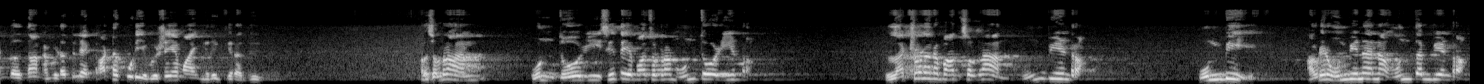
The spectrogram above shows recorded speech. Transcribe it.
என்பதுதான் நம்மிடத்திலே காட்டக்கூடிய விஷயமாய் இருக்கிறது. அது சொல்றான் உன் தோழி சீத்தையை பார்த்து சொல்றான் உன் தோழின்றான் லக்ஷ்மணனை பார்த்து சொல்றான் உம்பின்றான் உம்பி அப்படின்னு உம்பின்னா என்ன? உன் தம்பின்றான்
